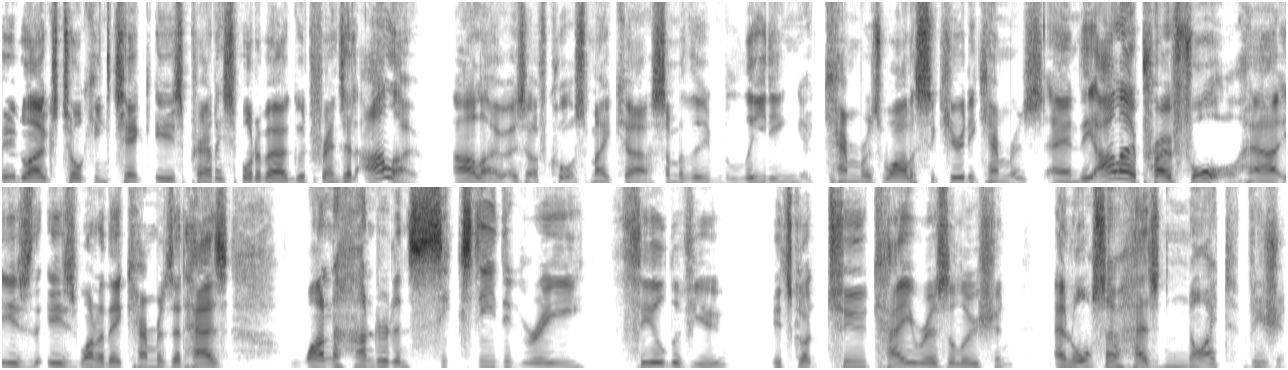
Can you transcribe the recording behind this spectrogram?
Two Blokes Talking Tech is proudly supported by our good friends at Arlo. Arlo, as of course, make uh, some of the leading cameras, wireless security cameras, and the Arlo Pro 4 uh, is is one of their cameras that has 160 degree field of view. It's got 2K resolution and also has night vision.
